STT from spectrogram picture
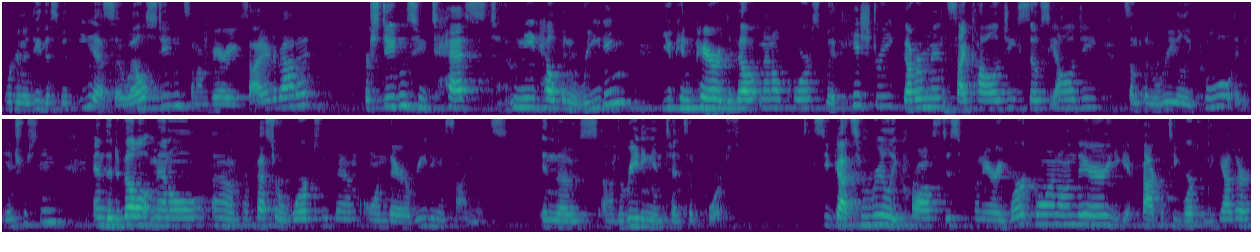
we're going to do this with ESOL students, and I'm very excited about it. For students who test, who need help in reading, you can pair a developmental course with history, government, psychology, sociology, something really cool and interesting. And the developmental um, professor works with them on their reading assignments in those, uh, the reading intensive course. So you've got some really cross-disciplinary work going on there. You get faculty working together.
